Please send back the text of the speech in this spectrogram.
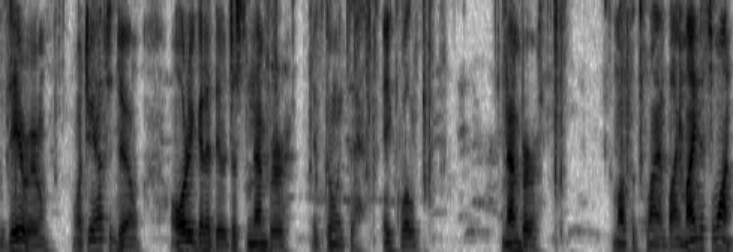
zero what you have to do all you gotta do just number is going to equal number multiplied by minus one.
